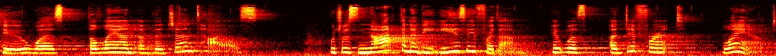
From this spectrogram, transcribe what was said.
to was the land of the Gentiles, which was not going to be easy for them. It was a different land.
